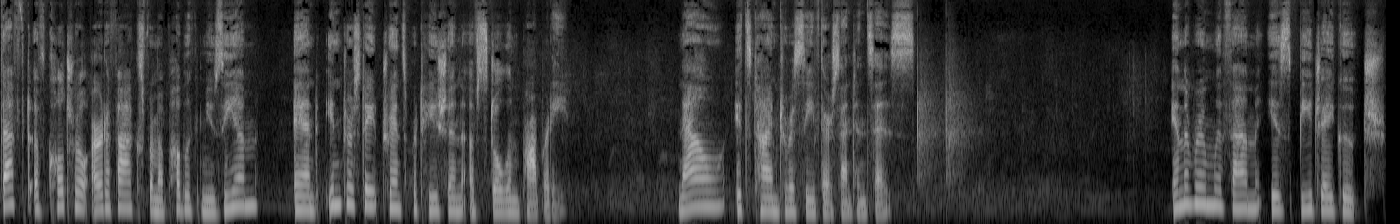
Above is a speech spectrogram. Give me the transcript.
theft of cultural artifacts from a public museum and interstate transportation of stolen property. Now it's time to receive their sentences. In the room with them is BJ Gooch,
